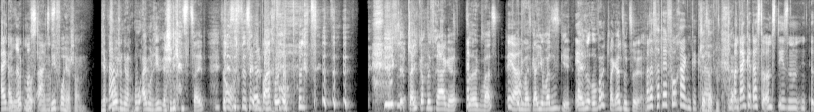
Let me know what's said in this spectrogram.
Algorithmusangst. Nee, vorher schon. Ich habe Ah. vorher schon gedacht, oh, Almut redet ja schon die ganze Zeit. Das Oh, ist das Obacht. Oh, Obacht. Gleich kommt eine Frage zu irgendwas. Ja. Und du weißt gar nicht, um was es geht. Ja. Also, Obacht, fang an zuzuhören. Aber das hat hervorragend geklappt. Das hat gut geklappt. Und danke, dass du uns diesen äh,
